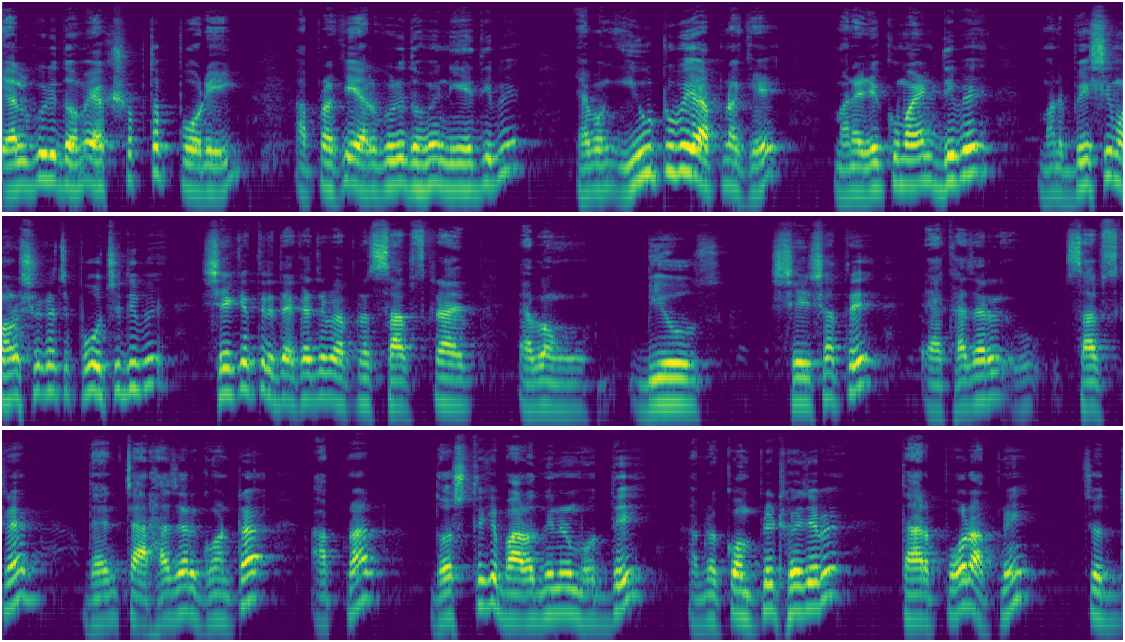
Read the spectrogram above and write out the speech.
অ্যালগোরিদম এক সপ্তাহ পরেই আপনাকে অ্যালগোরিদমে নিয়ে দিবে এবং ইউটিউবে আপনাকে মানে রেকমেন্ড দিবে মানে বেশি মানুষের কাছে পৌঁছে দিবে। সেক্ষেত্রে দেখা যাবে আপনার সাবস্ক্রাইব এবং ভিউজ সেই সাথে এক হাজার সাবস্ক্রাইব দেন চার হাজার ঘণ্টা আপনার দশ থেকে বারো দিনের মধ্যেই আপনার কমপ্লিট হয়ে যাবে। তারপর আপনি চোদ্দ,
